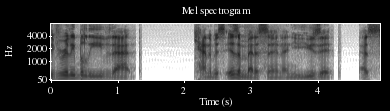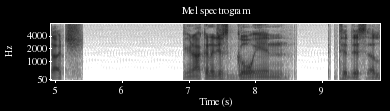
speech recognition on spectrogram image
if you really believe that cannabis is a medicine and you use it as such, you're not gonna just go in to this uh,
